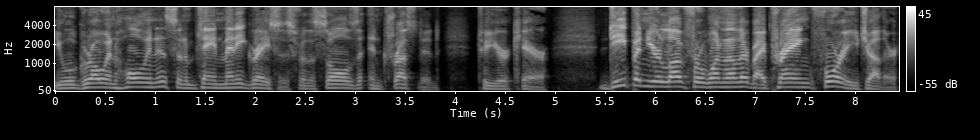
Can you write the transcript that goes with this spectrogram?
you will grow in holiness and obtain many graces for the souls entrusted to your care. Deepen your love for one another by praying for each other.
